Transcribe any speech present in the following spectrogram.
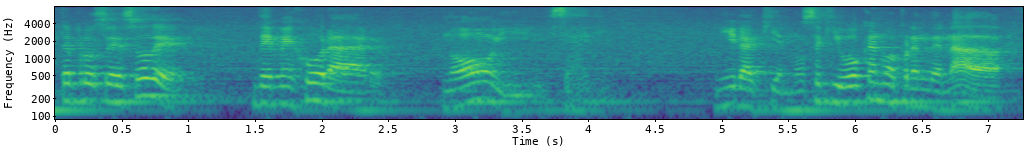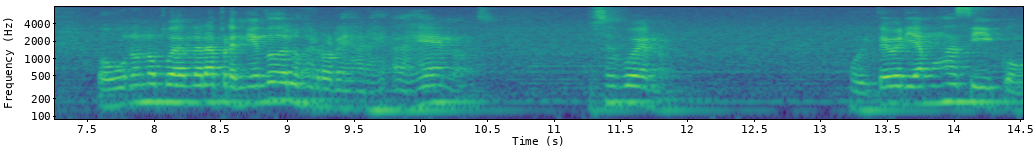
este proceso de, de mejorar, ¿no? Y, mira, quien no se equivoca no aprende nada, o uno no puede andar aprendiendo de los errores ajenos. Entonces, bueno, hoy te veríamos así, con,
